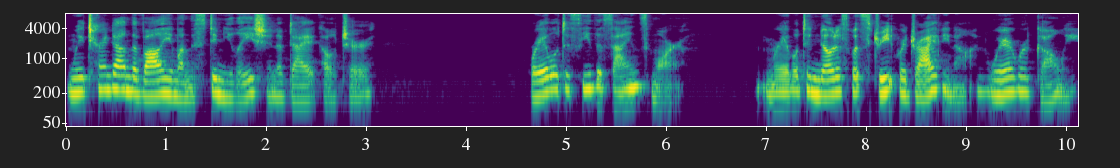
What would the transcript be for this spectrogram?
When we turn down the volume on the stimulation of diet culture, we're able to see the signs more. We're able to notice what street we're driving on, where we're going.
